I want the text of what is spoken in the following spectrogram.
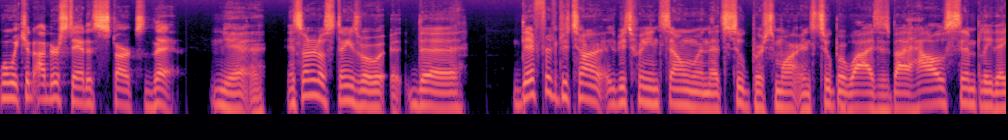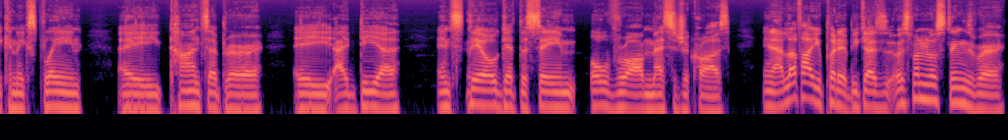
when we can understand it starts there. Yeah. It's one of those things where uh, the difference between between someone that's super smart and super wise is by how simply they can explain a mm-hmm. concept or a idea and still get the same overall message across. And I love how you put it because it's one of those things where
